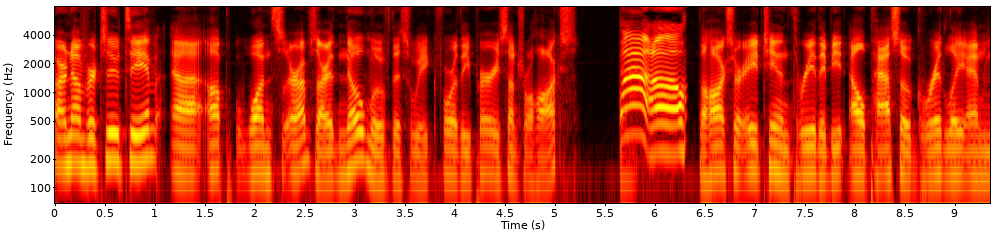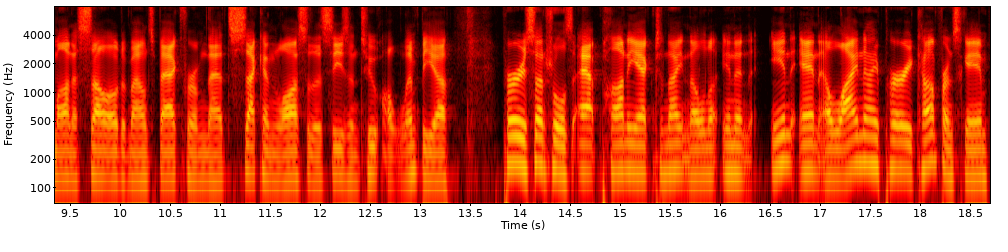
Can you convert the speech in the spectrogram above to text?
Our number two team, uh, up once, or I'm sorry, no move this week for the Prairie Central Hawks. Wow. The Hawks are 18 and 3. They beat El Paso, Gridley, and Monticello to bounce back from that second loss of the season to Olympia. Prairie Central is at Pontiac tonight in, an in an Illini Prairie Conference game,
